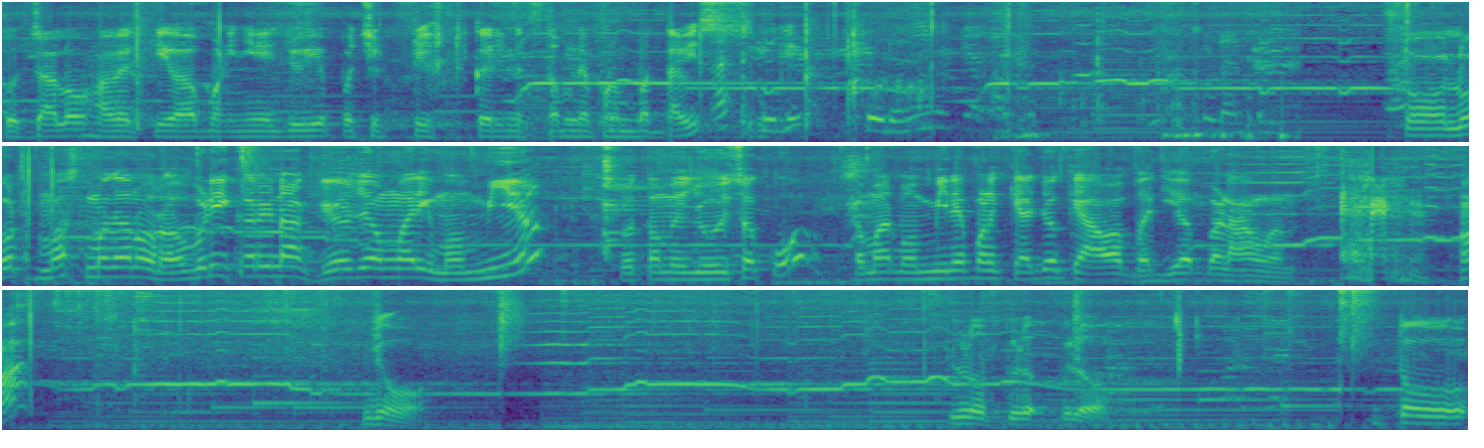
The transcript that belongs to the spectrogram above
તો ચાલો હવે કેવા બનીએ જોઈએ પછી ટેસ્ટ કરીને તમને પણ બતાવીશ તો લોટ મસ્ત મજાનો રબડી કરી નાખ્યો છે અમારી મમ્મીએ. તો તમે જોઈ શકો તમારી મમ્મીને પણ કહેજો કે આવા ભજીયા બનાવો એમ. હા? જો. પીળો પીળો પીળો તો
